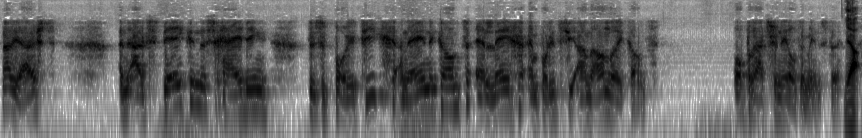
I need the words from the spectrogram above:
nou juist een uitstekende scheiding tussen politiek aan de ene kant en leger en politie aan de andere kant. Operationeel tenminste. Ja.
